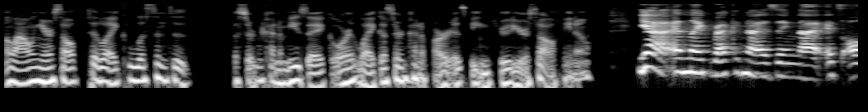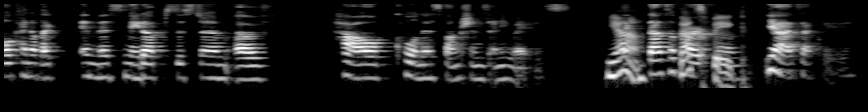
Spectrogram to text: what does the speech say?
allowing yourself to like listen to a certain kind of music or like a certain kind of art is being true to yourself, you know? Yeah, and like recognizing that it's all kind of like in this made up system of how coolness functions, anyways. Yeah. Like, that's apart that's from- fake. Yeah, exactly.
